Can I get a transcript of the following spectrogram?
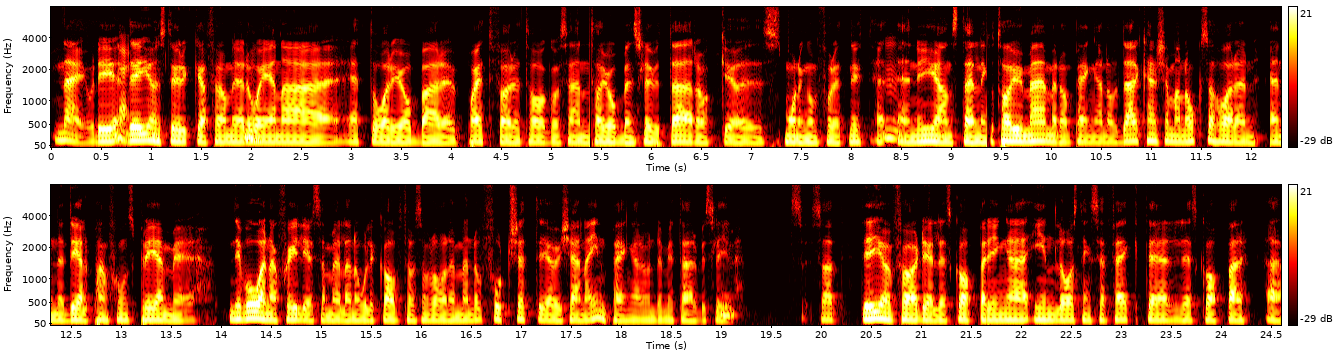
Nej, och det, Nej. det är ju en styrka för om jag då mm. ena ett år jobbar på ett företag och sen tar jobben slut där och uh, småningom får ett nytt, mm. en, ny anställning. Så tar ju med mig de pengarna och där kanske man också har en, en delpensionspremie nivåerna skiljer sig mellan olika avtalsområden men då fortsätter jag ju tjäna in pengar under mitt arbetsliv. Mm. Så att det är ju en fördel, det skapar inga inlåsningseffekter, det skapar, äh,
